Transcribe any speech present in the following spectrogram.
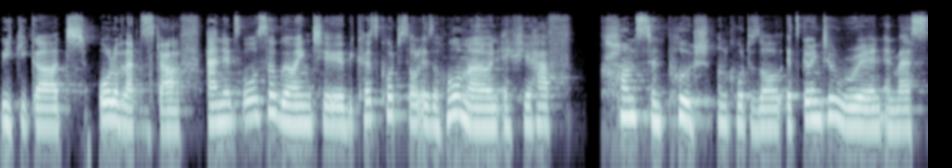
leaky gut, all of that stuff. And it's also going to, because cortisol is a hormone, if you have constant push on cortisol, it's going to ruin and mess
